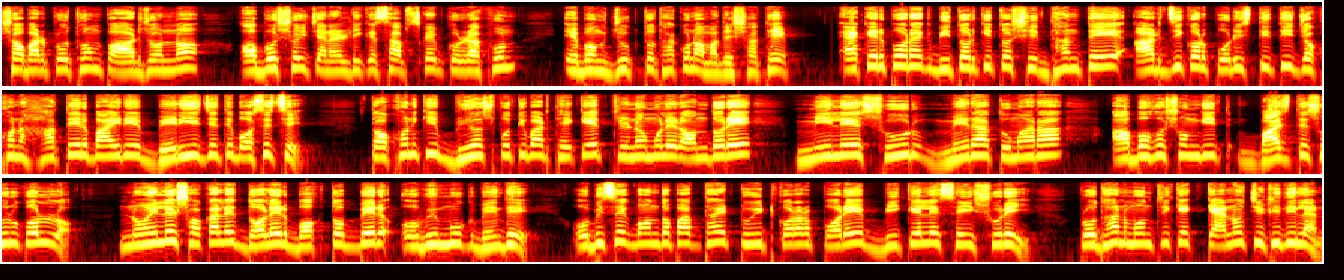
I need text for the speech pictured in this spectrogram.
সবার প্রথম পাওয়ার জন্য অবশ্যই চ্যানেলটিকে সাবস্ক্রাইব করে রাখুন এবং যুক্ত থাকুন আমাদের সাথে। একের পর এক বিতর্কিত সিদ্ধান্তে আরজিকর পরিস্থিতি যখন হাতের বাইরে বেরিয়ে যেতে বসেছে তখন কি বৃহস্পতিবার থেকে তৃণমূলের অন্দরে মিলে সুর, মেরা তুমারা, আবহ সংগীত বাজতে শুরু করল। নইলে সকালে দলের বক্তব্যের অভিমুখ বেঁধে অভিষেক বন্দ্যোপাধ্যায় টুইট করার পরে বিকেলে সেই সুরেই প্রধানমন্ত্রীকে কেন চিঠি দিলেন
